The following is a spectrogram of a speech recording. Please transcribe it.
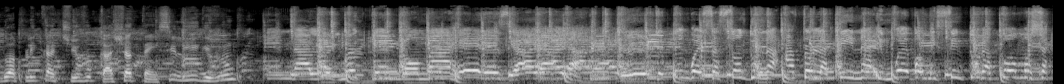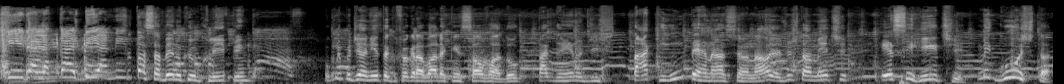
do aplicativo Caixa Tem. Se ligue, viu? Você tá sabendo que o clipe O clipe de Anitta que foi gravado aqui em Salvador tá ganhando destaque internacional e é justamente esse hit, Me Gusta,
